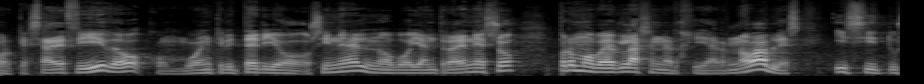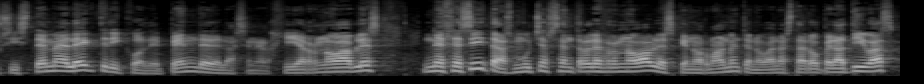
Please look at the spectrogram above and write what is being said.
porque se ha decidido, con buen criterio o sin él, no voy a entrar en eso, promover las energías renovables. Y si tu sistema eléctrico depende de las energías renovables, necesitas muchas centrales renovables que normalmente no van a estar operativas,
